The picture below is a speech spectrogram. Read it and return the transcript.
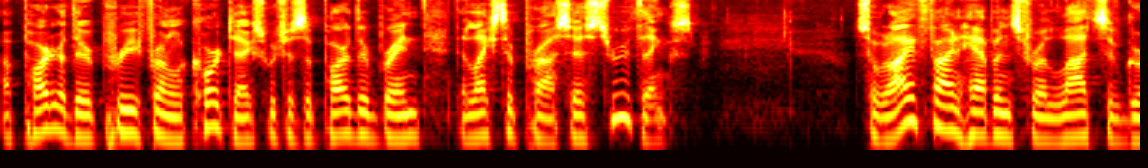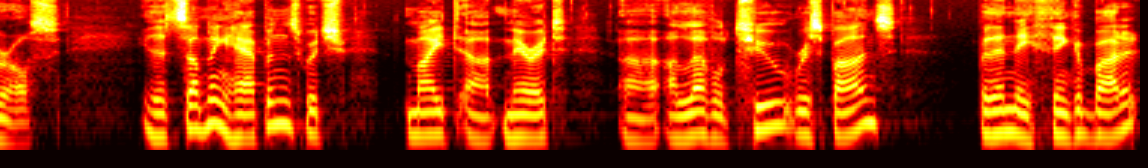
a part of their prefrontal cortex, which is a part of their brain that likes to process through things. So, what I find happens for lots of girls is that something happens which might uh, merit uh, a level two response, but then they think about it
